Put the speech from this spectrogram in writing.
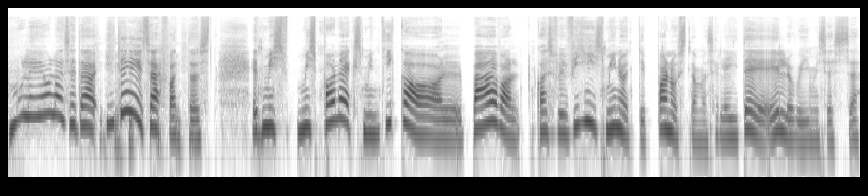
mul ei ole seda ideesähvatust, et mis, mis paneks mind igal päeval kasvõi viis minutit panustama selle idee elluviimisesse.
